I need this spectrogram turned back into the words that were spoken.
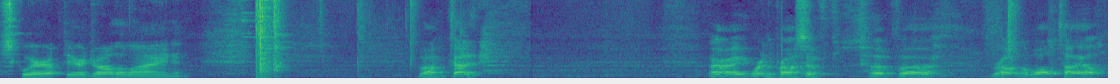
square up there, draw the line, and go out and cut it. All right, we're in the process of uh, grouting the wall tile.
